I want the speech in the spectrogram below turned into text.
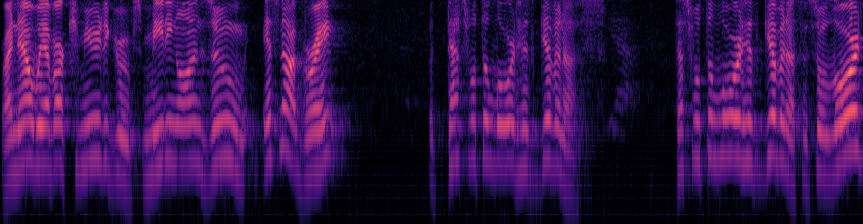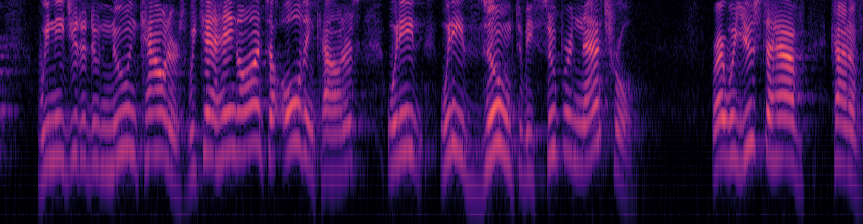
Right now, we have our community groups meeting on Zoom. It's not great, but that's what the Lord has given us. That's what the Lord has given us. And so, Lord, we need you to do new encounters. We can't hang on to old encounters. We need, we need Zoom to be supernatural. Right? We used to have kind of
